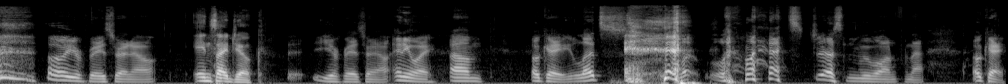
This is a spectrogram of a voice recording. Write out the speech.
oh, your face right now. Inside joke. Your face right now. Anyway, um, okay, let's let, let's just move on from that. Okay,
